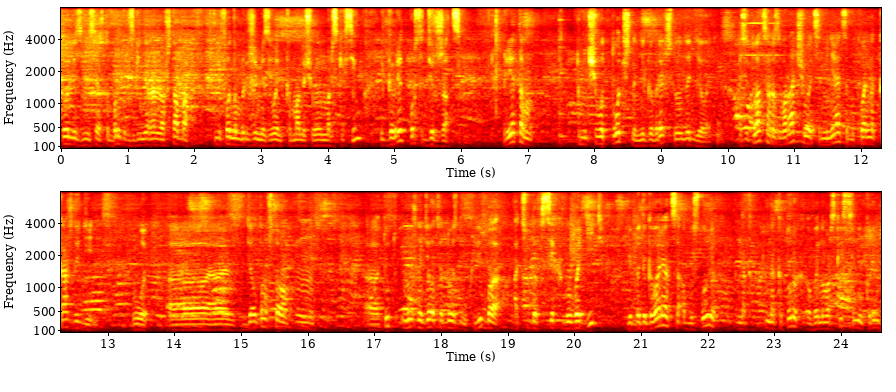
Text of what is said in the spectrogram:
то ли из Министерства обороны, из Генерального штаба в телефонном режиме звонит командующий военно-морских сил и говорят просто держаться. При этом ничего точно не говорят, что надо делать. А ситуация разворачивается, меняется буквально каждый день. Вот. Э, Дело в том, что э, тут нужно делать одно из двух. Либо отсюда всех выводить, либо договариваться об условиях, на, на которых военно-морские силы Украины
